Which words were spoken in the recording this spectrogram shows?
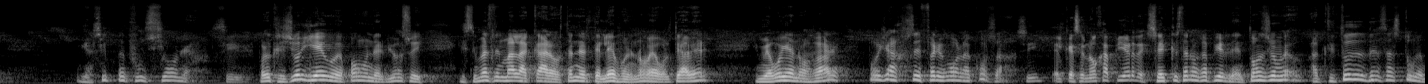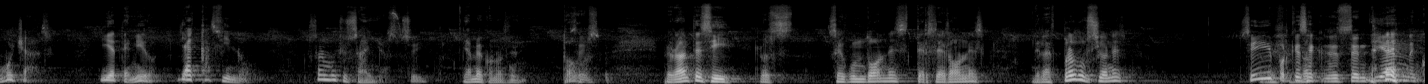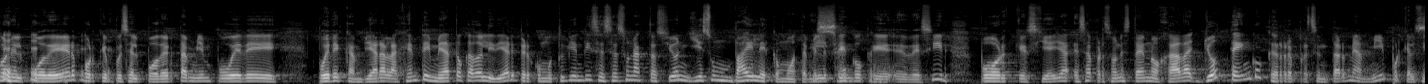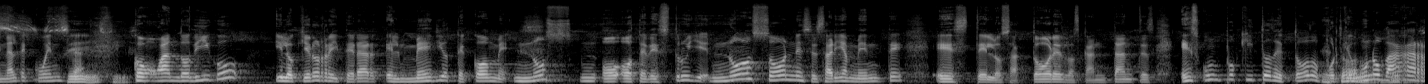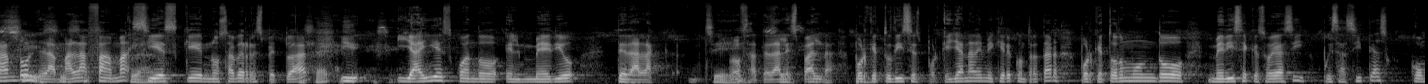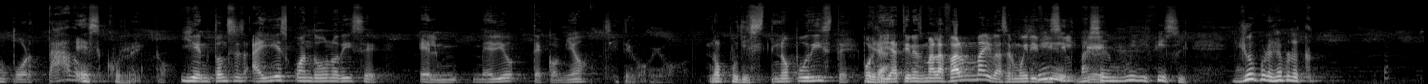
y así pues funciona. Sí. Porque si yo llego me pongo nervioso y, y se me hacen mala cara o está en el teléfono y no me voltea a ver y me voy a enojar, pues ya se fregó la cosa. Sí. El que se enoja pierde. Sé que se enoja pierde. Entonces yo me- actitudes de esas tuve muchas. Y he tenido. Ya casi no. Son muchos años. Sí. Ya me conocen todos. Pero antes sí, los segundones, tercerones de las producciones, Sí, porque se sentían con el poder, porque pues el poder también puede, puede cambiar a la gente y me ha tocado lidiar, pero como tú bien dices, es una actuación y es un baile, como también le tengo que eh, decir, porque si ella, esa persona está enojada, yo tengo que representarme a mí, porque al final de cuentas, Sí, sí. como cuando digo, y lo quiero reiterar, el medio te come no, o, o te destruye. No son necesariamente este, los actores, los cantantes. Es un poquito de todo, De porque todo, uno va agarrando Sí, la sí, mala sí, fama claro. si es que no sabe respetar. Exacto, Y, y ahí es cuando el medio te da la... O sea, te da la espalda. Porque tú dices, ¿por qué ya nadie me quiere contratar? Porque todo el mundo me dice que soy así. Pues así te has comportado. es correcto. Y entonces ahí es cuando uno dice, el medio te comió. Sí, te yo. No pudiste. No pudiste, porque Mira. ya tienes mala fama y va a ser muy Sí, difícil va que... a ser muy difícil. Yo, por ejemplo,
